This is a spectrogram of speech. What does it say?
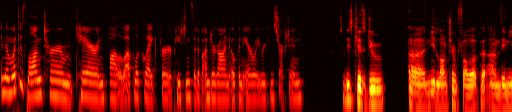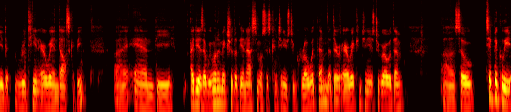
And then, what does long term care and follow up look like for patients that have undergone open airway reconstruction? So, these kids do uh, need long term follow up. Um, they need routine airway endoscopy. Uh, and the idea is that we want to make sure that the anastomosis continues to grow with them, that their airway continues to grow with them. Uh, so, typically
